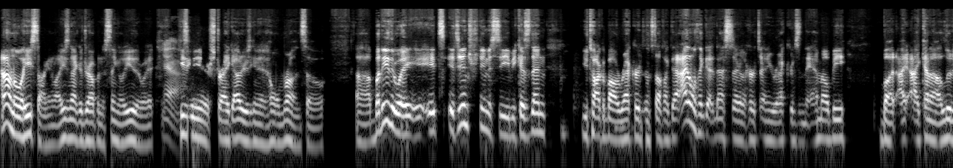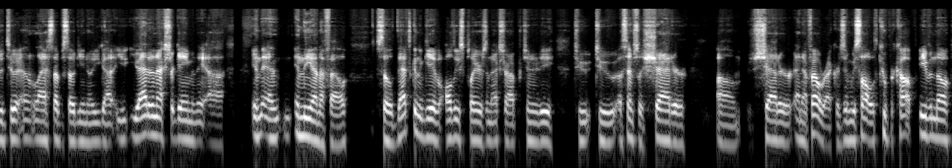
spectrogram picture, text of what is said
I don't know what he's talking about. He's not gonna drop in a single either way. Yeah, he's gonna either strike out or he's gonna hit home run. So. Uh, but either way, it's it's interesting to see because then you talk about records and stuff like that. I don't think that necessarily hurts any records in the MLB, but I, I kind of alluded to it in the last episode. You know, you got you, you added an extra game in the uh, in the in the NFL, so that's going to give all these players an extra opportunity to to essentially shatter um, shatter NFL records. And we saw it with Cooper Kupp, even though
